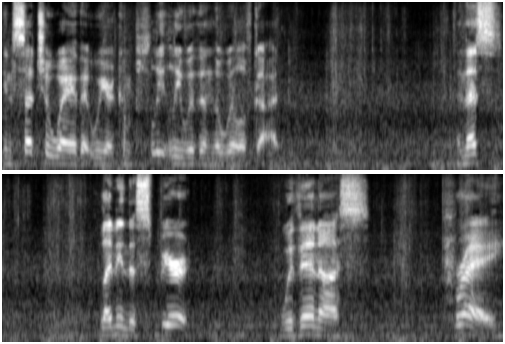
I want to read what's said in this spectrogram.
in such a way that we are completely within the will of God. And that's letting the Spirit within us pray,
